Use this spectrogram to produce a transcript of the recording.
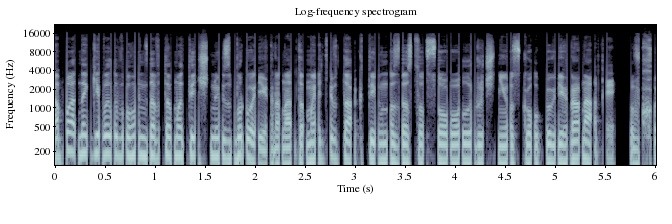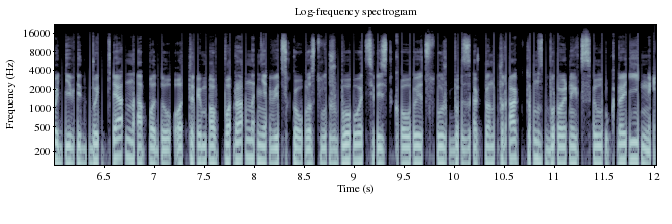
Нападники вели вогонь з автоматичної зброї, гранатометів та активно застосовували ручні осколкові гранати. В ході відбиття нападу отримав поранення військовослужбовець військової служби за контрактом Збройних сил України.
